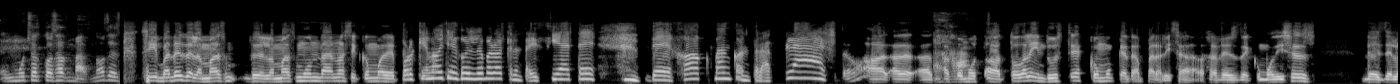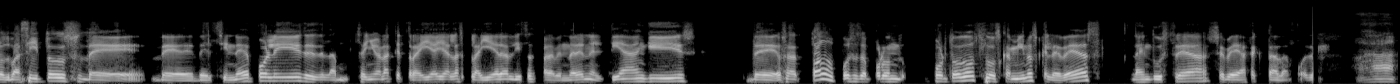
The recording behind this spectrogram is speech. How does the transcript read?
en, muchas cosas más, ¿no? Sí, va desde lo más, de lo más mundano, así como de, ¿por qué no llegó el número 37 de Hawkman contra Flash? ¿no? A, como, a toda la industria, cómo queda paralizada. O sea, desde, como dices, desde los vasitos de, del Cinépolis, desde la señora que traía ya las playeras listas para vender en el tianguis, de, o sea, todo, pues, o sea, por, por todos los caminos que le veas, la industria se ve afectada. Pues. Ajá,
